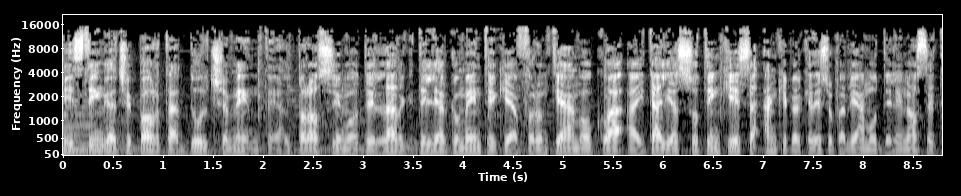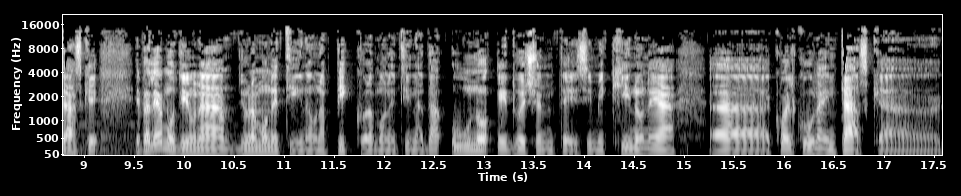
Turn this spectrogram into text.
E Sting ci porta dolcemente al prossimo degli argomenti che affrontiamo qua a Italia sotto inchiesta, anche perché adesso parliamo delle nostre tasche e parliamo di una, di una monetina, una piccola monetina da 1 e 2 centesimi. Chi non ne ha uh, qualcuna in tasca,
